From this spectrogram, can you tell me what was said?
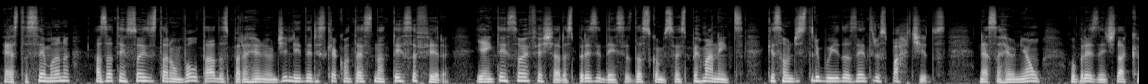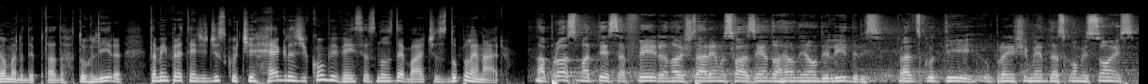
Esta semana, as atenções estarão voltadas para a reunião de líderes que acontece na terça-feira, e a intenção é fechar as presidências das comissões permanentes, que são distribuídas entre os partidos. Nessa reunião, o presidente da Câmara, deputado Arthur Lira, também pretende discutir regras de convivências nos debates do plenário. Na próxima terça-feira, nós estaremos fazendo uma reunião de líderes para discutir o preenchimento das comissões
